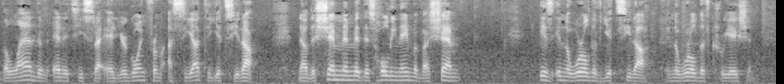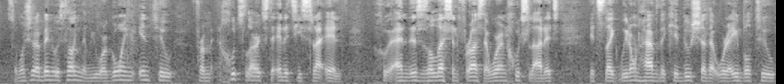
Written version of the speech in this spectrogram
the land of Eretz Yisrael. You're going from Asiyah to Yetzirah. Now, the Shem Membet, this holy name of Hashem, is in the world of Yetzirah, in the world of creation. So Moshe Rabbeinu was telling them, you are going into from Chutz Laretz to Eretz Yisrael. And this is a lesson for us that we're in Chutz Laretz. It's like we don't have the Kedusha that we're able to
